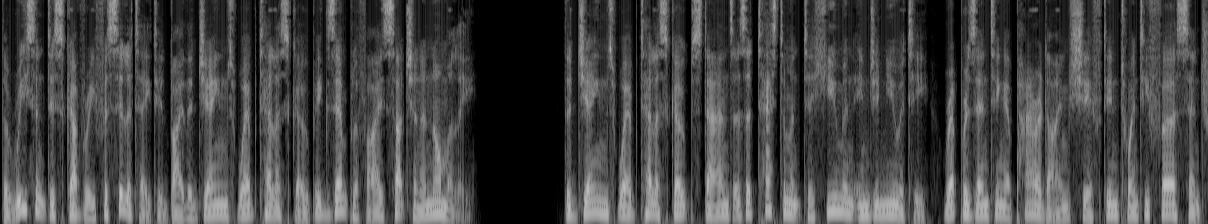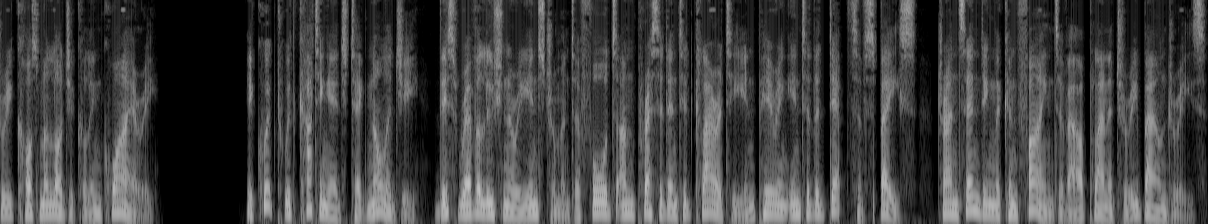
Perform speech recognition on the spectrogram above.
The recent discovery facilitated by the James Webb Telescope exemplifies such an anomaly. The James Webb Telescope stands as a testament to human ingenuity, representing a paradigm shift in 21st century cosmological inquiry. Equipped with cutting edge technology, this revolutionary instrument affords unprecedented clarity in peering into the depths of space, transcending the confines of our planetary boundaries.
